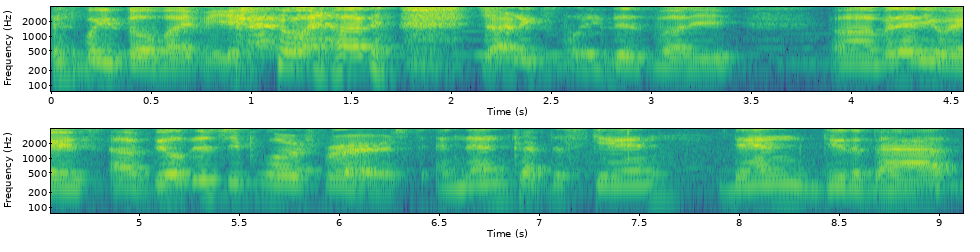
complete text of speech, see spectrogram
Please don't bite me. I'm trying to explain this, buddy. Uh, but anyways, uh, build this rapport first, and then prep the skin, then do the bath,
